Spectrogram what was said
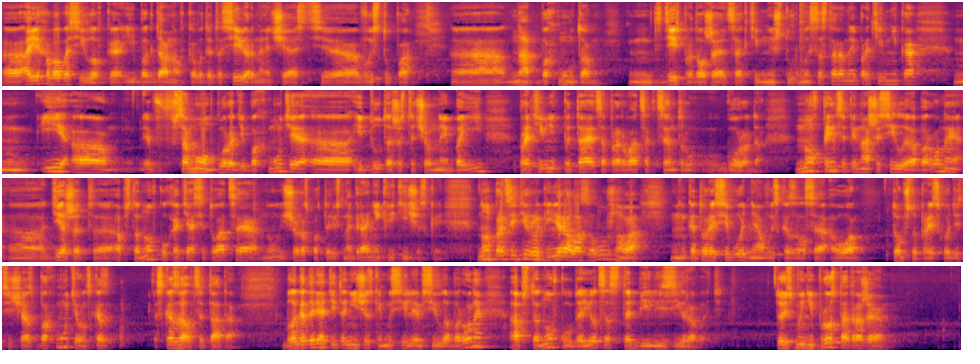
А, Орехово-Василовка и Богдановка, вот эта северная часть э, выступа над Бахмутом, здесь продолжаются активные штурмы со стороны противника. И в самом городе Бахмуте идут ожесточенные бои. Противник пытается прорваться к центру города. Но, в принципе, наши силы обороны э, держат э, обстановку, хотя ситуация, ну, еще раз повторюсь, на грани критической. Но процитирую генерала Залужного, который сегодня высказался о том, что происходит сейчас в Бахмуте. Он сказ сказал, цитата, Благодаря титаническим усилиям сил обороны обстановку удается стабилизировать. То есть мы не просто отражаем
